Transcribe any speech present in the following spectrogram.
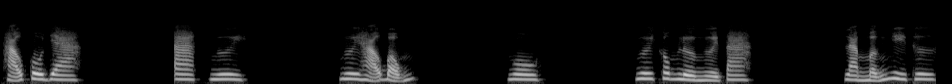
Hảo cô gia. A, ngươi. Ngươi hảo bổng. Ngô. Ngươi không lừa người ta. Làm mẫn nhi thư.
